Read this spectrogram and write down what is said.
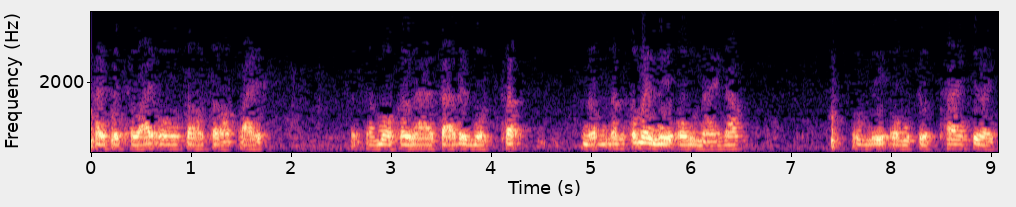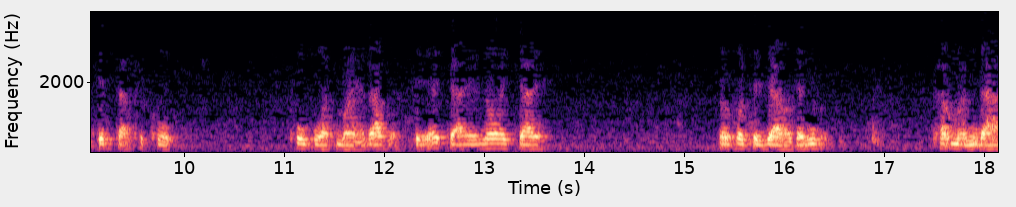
ให้ไปถวายองค์ต่อต่อไปสมโมคลาสารีบุตรพระนั้นก็ไม่มีองค์ไหนครับมีองค์สุดท้ายชื่อชิตตพิคุผู้บวชใหม่รับเสียใจน้อยใจ ระพุทธเจ้าเห็นพระมันดา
